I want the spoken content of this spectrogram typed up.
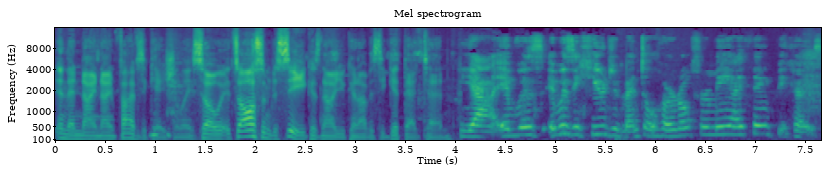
and then nine nine fives occasionally. So it's awesome to see because now you can obviously get that ten. Yeah, it was it was a huge mental hurdle for me, I think, because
